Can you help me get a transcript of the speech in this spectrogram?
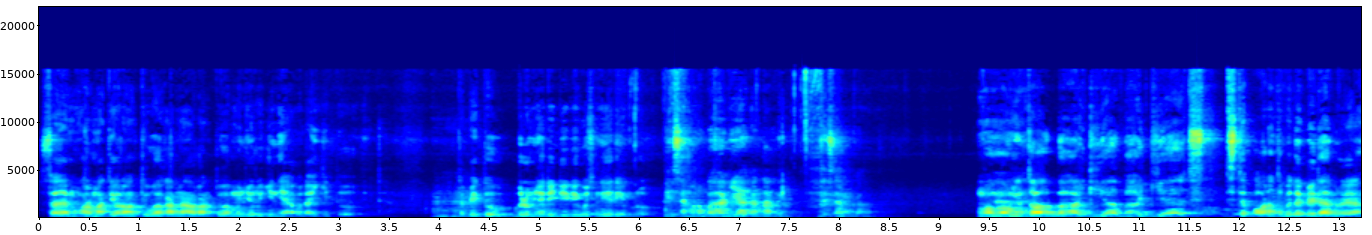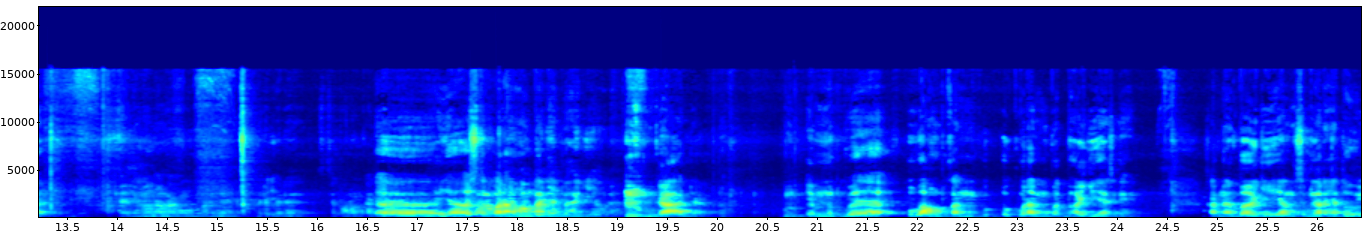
saya menghormati orang tua karena orang tua menyuruh gini ya udah gitu. Hmm. tapi itu belum jadi diri gue sendiri bro. Di SMA lo bahagia kan tapi? Di SMK ngomongin soal bahagia bahagia setiap orang tuh beda-beda bro ya. Kayak gimana lah ngomongnya? Beda-beda. Setiap orang kan eh ya setiap orang beda- bahagia udah. Nggak ada. Ya menurut gue uang bukan ukuran buat bahagia sih. Karena bahagia yang sebenarnya tuh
